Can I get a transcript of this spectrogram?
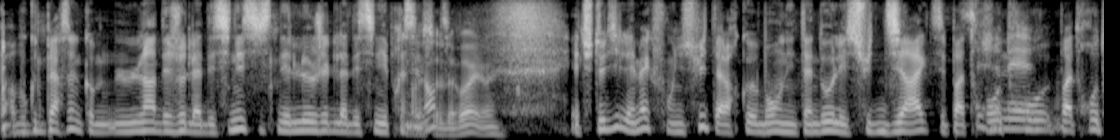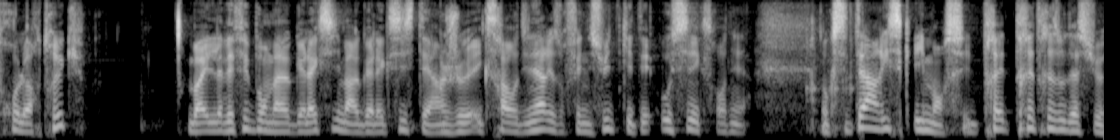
par beaucoup de personnes comme l'un des jeux de la décennie, si ce n'est le jeu de la décennie précédente. Ouais, ça doit- ouais, ouais. Et tu te dis, les mecs font une suite, alors que bon, Nintendo, les suites directes, c'est pas trop, jamais- trop, pas trop, trop leur truc. Bah, ils l'avaient fait pour Mario Galaxy. Mario Galaxy, c'était un jeu extraordinaire. Ils ont fait une suite qui était aussi extraordinaire. Donc c'était un risque immense, très, très, très audacieux.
